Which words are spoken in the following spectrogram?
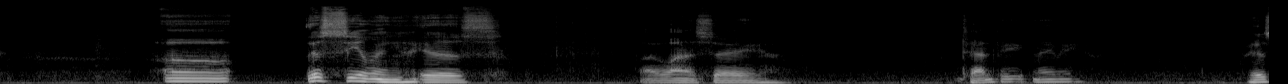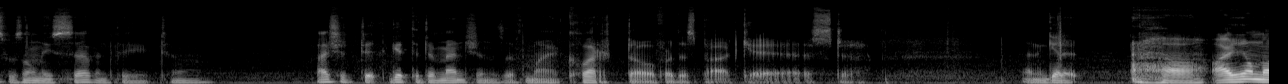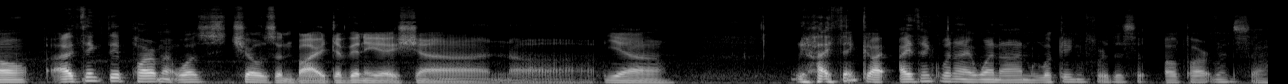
Uh, this ceiling is, I want to say, 10 feet maybe. His was only seven feet. I should get the dimensions of my cuarto for this podcast uh, and get it. Uh, I don't know. I think the apartment was chosen by divination. Uh, yeah. I think I, I think when I went on looking for this apartments, uh,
